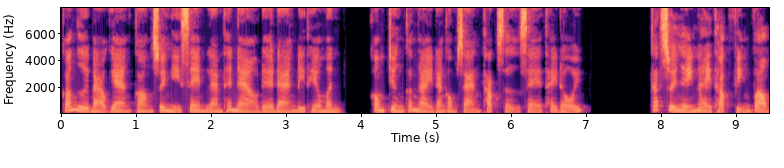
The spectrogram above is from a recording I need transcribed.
Có người bạo gan còn suy nghĩ xem làm thế nào để đảng đi theo mình. Không chừng có ngày đảng Cộng sản thật sự sẽ thay đổi. Cách suy nghĩ này thật viễn vông.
